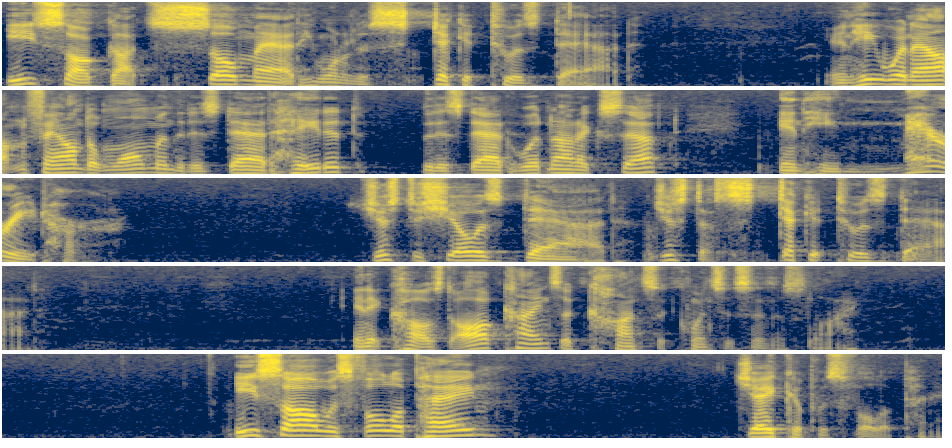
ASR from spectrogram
Esau got so mad he wanted to stick it to his dad. And he went out and found a woman that his dad hated, that his dad would not accept, and he married her just to show his dad, just to stick it to his dad. And it caused all kinds of consequences in his life. Esau was full of pain, Jacob was full of pain.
